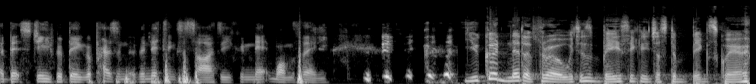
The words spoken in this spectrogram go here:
a bit stupid being the president of a knitting society. You can knit one thing. You could knit a throw, which is basically just a big square.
